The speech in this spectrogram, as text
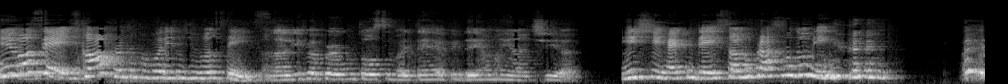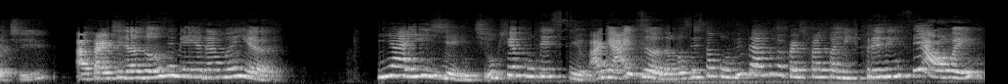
E vocês? Qual a fruta favorita de vocês? Ana Lívia perguntou se vai ter Happy Day amanhã, tia. Ixi, Happy Day só no próximo domingo. A partir. A partir das 11h30 da manhã. E aí, gente, o que aconteceu? Aliás, Ana, você está convidada para participar com a gente presencial, hein?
